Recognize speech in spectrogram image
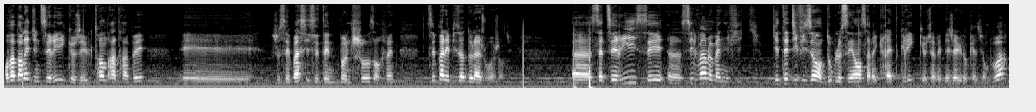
On va parler d'une série que j'ai eu le temps de rattraper et je sais pas si c'était une bonne chose en fait. C'est pas l'épisode de la joie aujourd'hui. Euh, cette série, c'est euh, Sylvain le Magnifique, qui était diffusé en double séance avec Red Creek, que j'avais déjà eu l'occasion de voir.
